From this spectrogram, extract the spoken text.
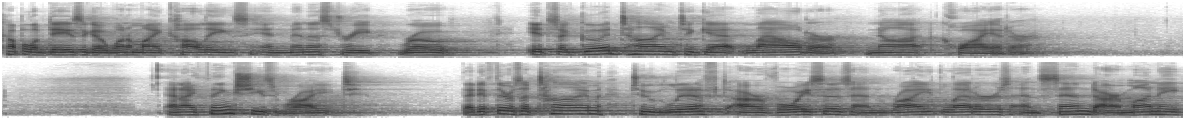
couple of days ago, one of my colleagues in ministry wrote, It's a good time to get louder, not quieter. And I think she's right. That if there's a time to lift our voices and write letters and send our money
